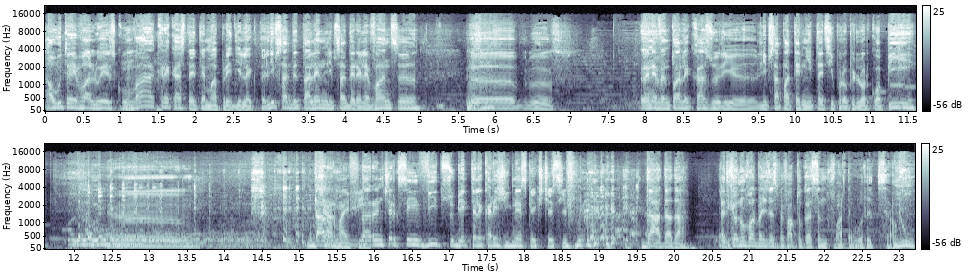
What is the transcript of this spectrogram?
autoevaluez cumva, cred că asta e tema predilectă. Lipsa de talent, lipsa de relevanță, uh, uh, în eventuale cazuri, uh, lipsa paternității propriilor copii. Uh, dar, Ce ar mai fi? dar încerc să evit subiectele care jignesc excesiv. Da, da, da. Adică nu vorbești despre faptul că sunt foarte urât sau... Nu,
